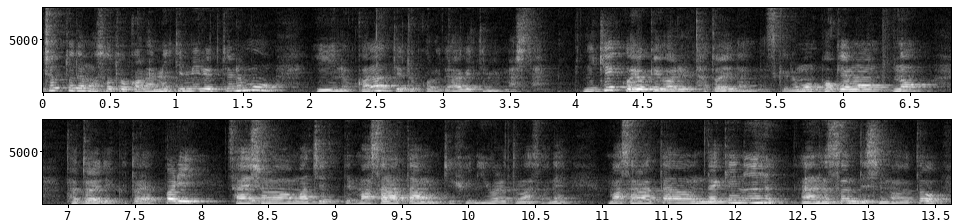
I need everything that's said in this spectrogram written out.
ちょっとでも外から見てみるっていうのもいいのかなっていうところで挙げてみました。で結構よく言われる例えなんですけども、ポケモンの例えでいくと、やっぱり最初の街ってマサラタウンっていうふうに言われてますよね。マサラタウンだけにあの住んでしまうと、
